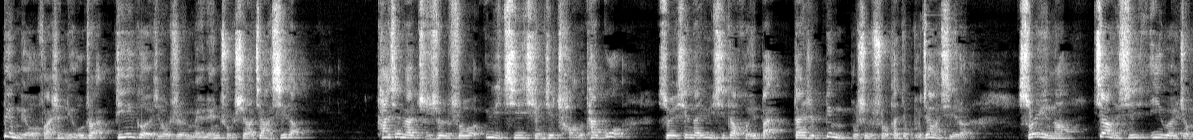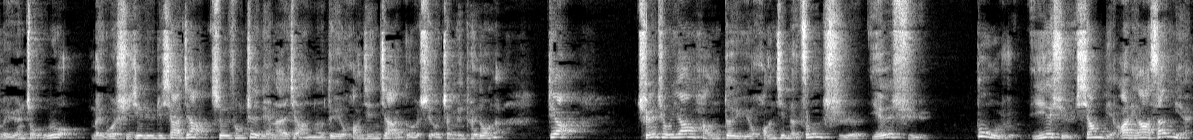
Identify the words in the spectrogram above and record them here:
并没有发生扭转。第一个就是美联储是要降息的，它现在只是说预期前期炒得太过，所以现在预期在回摆，但是并不是说它就不降息了。所以呢，降息意味着美元走弱，美国实际利率下降，所以从这点来讲呢，对于黄金价格是有正面推动的。第二，全球央行对于黄金的增持，也许不如，也许相比二零二三年，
